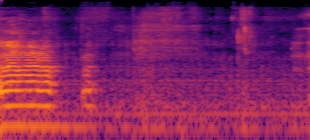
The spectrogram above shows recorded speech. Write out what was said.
어, 어, 어, 어. 아,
